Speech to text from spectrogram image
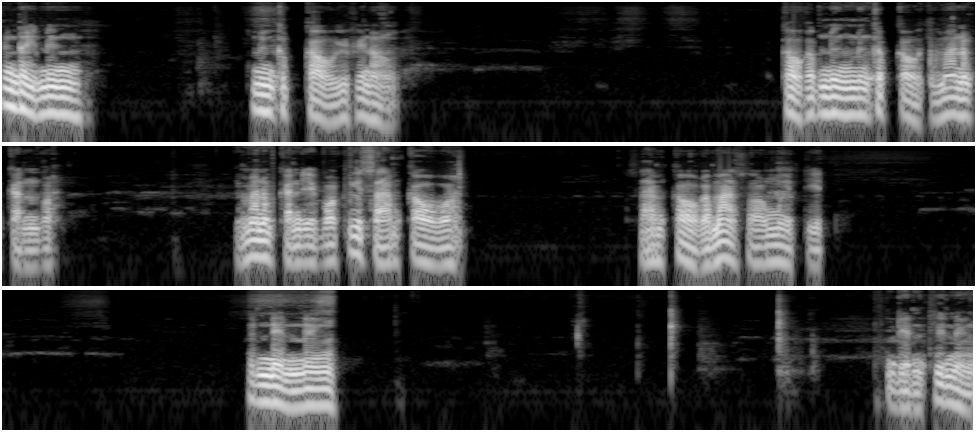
ยังได้หนึ่งหนึ่งกับเก่าอยู่พี่น้องเก่ากับหนึ่งหนึ่งกับเก่าจะมานำกันบ่จะมานำกันเดียบ่คือสามเก่าบ่สามเก่ากับมาสองมือติดเป็นเน้นหนึ่งเด่นที่หนึ่ง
